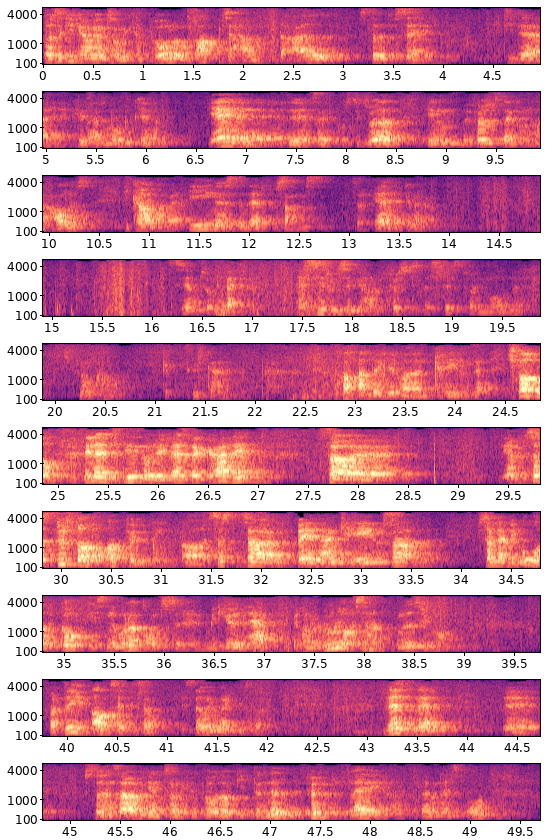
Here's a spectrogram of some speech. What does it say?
Og så gik ham og Tony Campolo op til ham, der ejede stedet og sagde, de der øh, kvinder, er det nogen, du kender? Ja, ja, ja, ja, det er tre prostitueret. Hende med fødselsdagen, hun hedder Agnes. De kommer her hver eneste nat på samme sted. Så ja, det kan jeg. godt. Så siger han Tony, hvad, hvad siger du til, at vi holder fødselsdagsfest for en morgenmad? Når hun kommer. Skal vi gøre det? Og ham der gælder mig, en griner og sagde, jo, det er da en skidegod idé, lad os da gøre det. Så, øh, jamen, så du står for opfølgning, og så, så bager jeg en kage, og så, så lader vi ordet gå i sådan undergrundsmiljøet her i Honolulu, og så mødes vi i morgen. Og det aftalte de så. Det er stadig en rigtig historie. Næste nat øh, stod han så op igen, Tony Campolo, og gik derned med pynt og flag, og hvad man ellers bruger.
